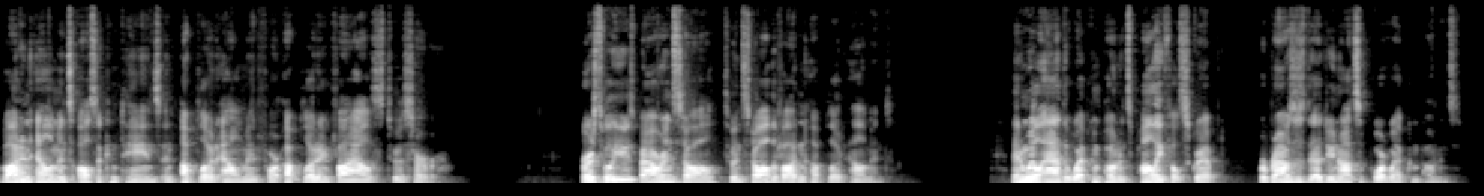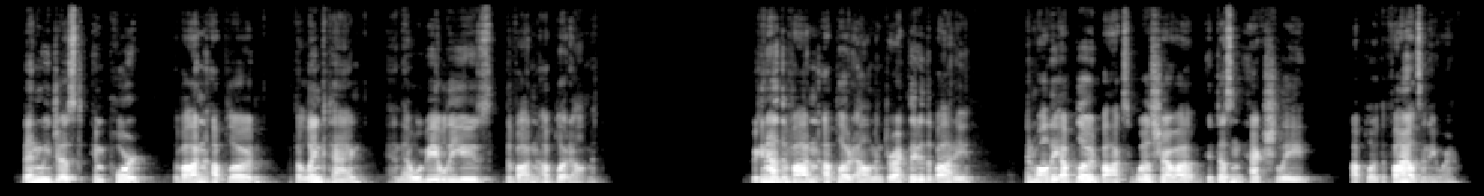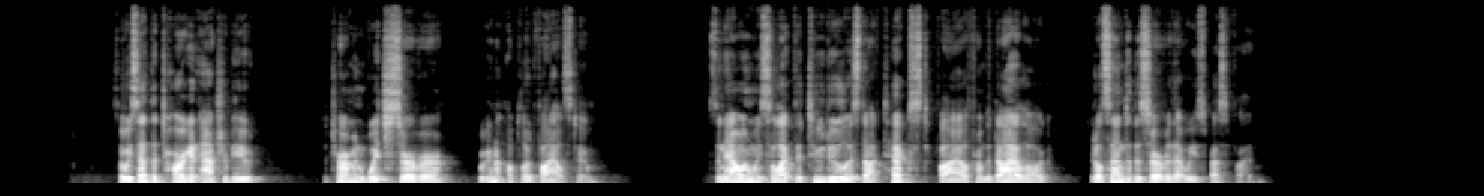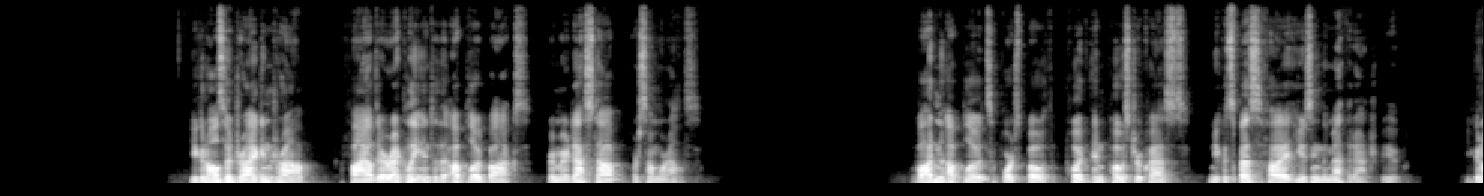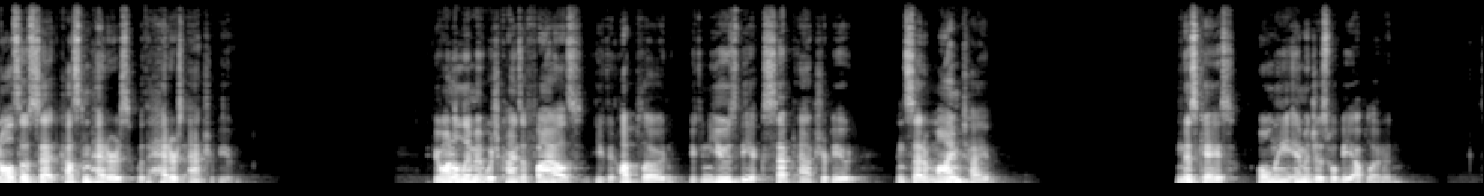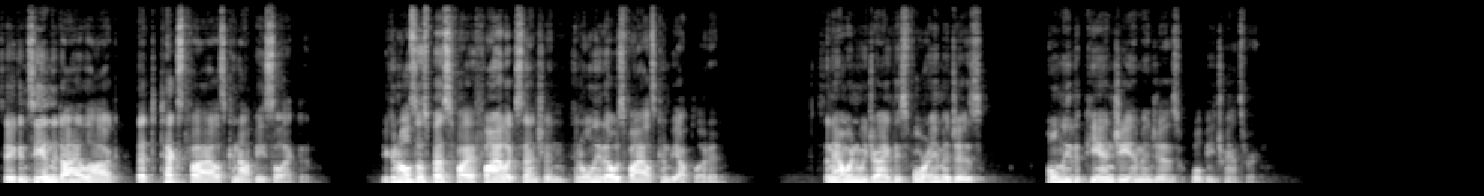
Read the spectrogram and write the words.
Vaadin Elements also contains an upload element for uploading files to a server. First, we'll use Bower install to install the Vaadin upload element. Then we'll add the Web Components polyfill script for browsers that do not support web components. Then we just import the Vaadin upload with the link tag, and then we'll be able to use the Vaadin upload element. We can add the Vaadin upload element directly to the body, and while the upload box will show up, it doesn't actually upload the files anywhere. So we set the target attribute, determine which server we're going to upload files to. So now when we select the to-do list.txt file from the dialog, it'll send to the server that we've specified. You can also drag and drop a file directly into the upload box from your desktop or somewhere else. Vaadin Upload supports both put and post requests, and you can specify it using the method attribute. You can also set custom headers with a headers attribute. If you want to limit which kinds of files you can upload, you can use the accept attribute and set a MIME type. In this case, only images will be uploaded. So you can see in the dialog that text files cannot be selected. You can also specify a file extension, and only those files can be uploaded. So now when we drag these four images, only the PNG images will be transferred.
